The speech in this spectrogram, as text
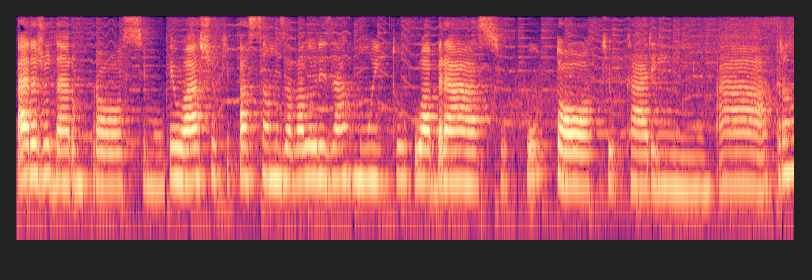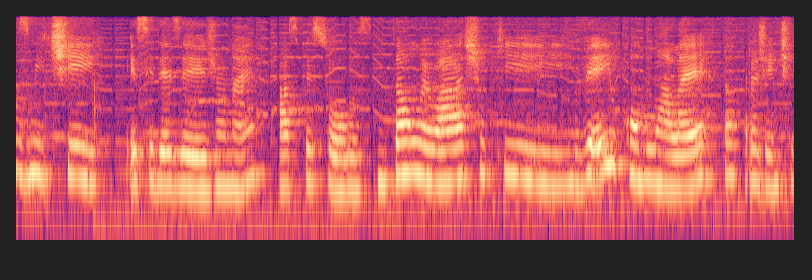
para ajudar um próximo. Eu acho que passamos a valorizar muito o abraço, o toque, o carinho, a transmitir esse desejo, né, às pessoas. Então eu acho que veio como um alerta para a gente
